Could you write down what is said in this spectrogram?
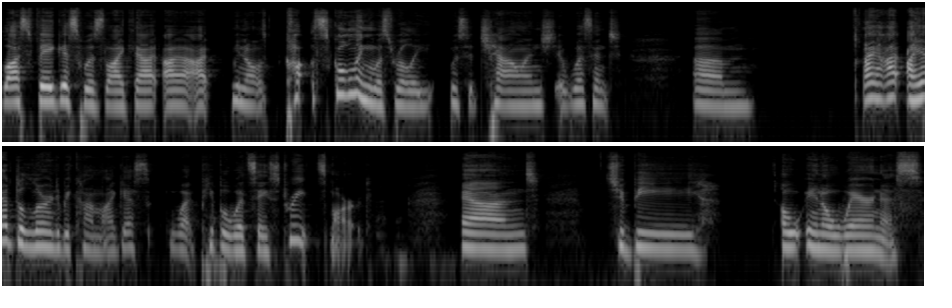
las vegas was like that i, I you know co- schooling was really was a challenge it wasn't um I, I had to learn to become i guess what people would say street smart and to be in awareness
